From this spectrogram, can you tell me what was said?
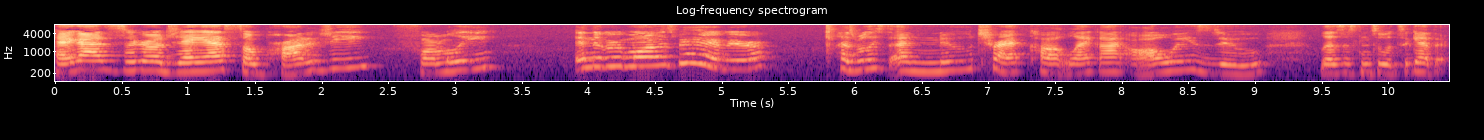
Hey guys, it's your girl JS. So Prodigy, formerly in the group Mindless Behavior, has released a new track called Like I Always Do. Let's listen to it together.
